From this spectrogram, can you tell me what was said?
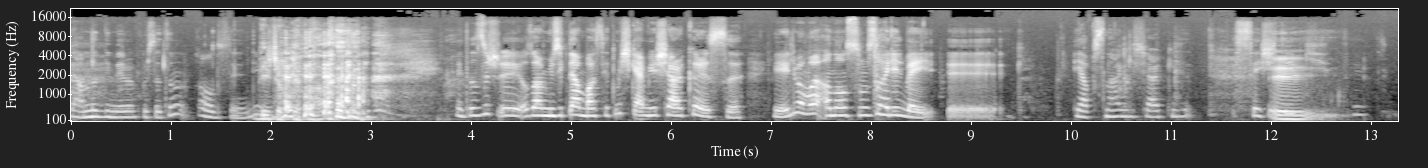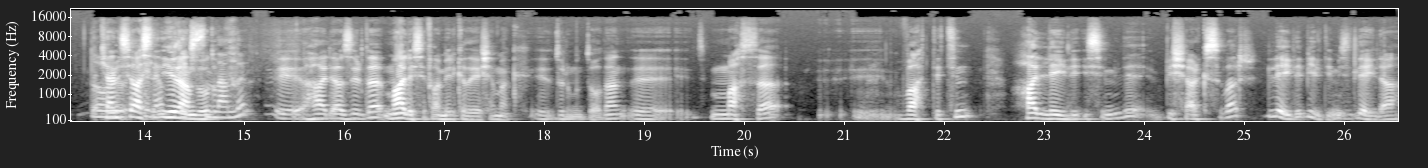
canlı dinleme fırsatın oldu senin değil mi? Birçok defa. Evet hazır e, o zaman müzikten bahsetmişken bir şarkı arası verelim ama anonsumuzu Halil Bey e, yapsın. Hangi şarkıyı seçtik? Ee, Doğru kendisi aslında açısından da. E, hali hazırda maalesef Amerika'da yaşamak e, durumunda olan e, Mahsa e, Vahdet'in Halleyli isimli bir şarkısı var. Leyli bildiğimiz Leyla,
